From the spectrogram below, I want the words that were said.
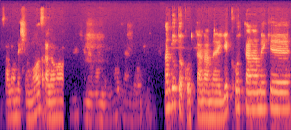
سلام شما. سلام من دو تا کت تنمه. یک کت تنمه که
